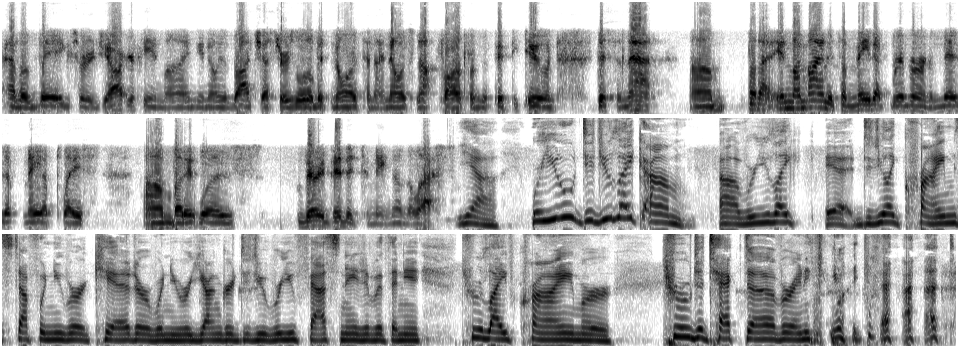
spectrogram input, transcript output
have a vague sort of geography in mind. You know, Rochester is a little bit north, and I know it's not far from the 52 and this and that. Um, but I, in my mind, it's a made-up river and a made-up made-up place. Um, but it was very vivid to me, nonetheless. Yeah. Were you? Did you like? Um. Uh. Were you like? Uh, did you like crime stuff when you were a kid or when you were younger? Did you? Were you fascinated with any true life crime or true detective or anything like that?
